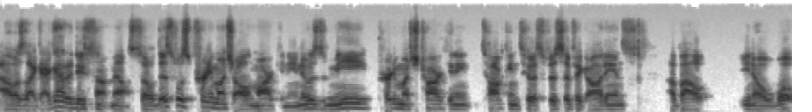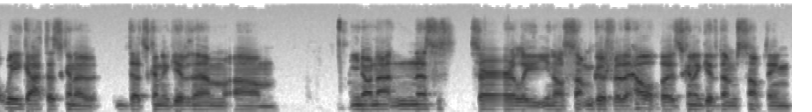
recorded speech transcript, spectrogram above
i was like i got to do something else. So this was pretty much all marketing. It was me pretty much targeting talking to a specific audience about you know what we got that's gonna that's gonna give them um, you know not necessarily you know something good for the health but it's gonna give them something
